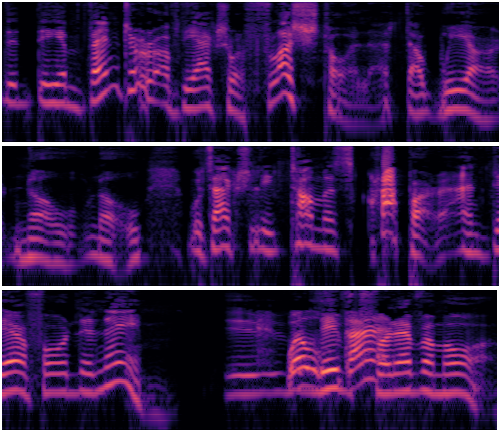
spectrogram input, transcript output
the the inventor of the actual flush toilet that we are know know was actually Thomas Crapper, and therefore the name uh, well, lived that, forevermore.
